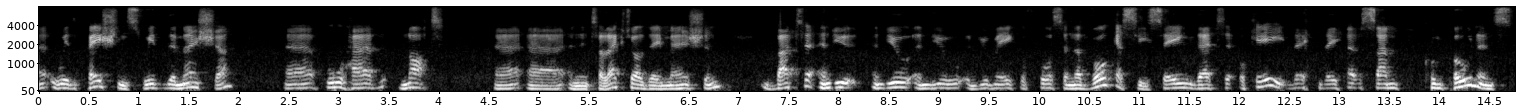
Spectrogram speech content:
uh, with patients with dementia uh, who have not an intellectual dimension but and you and you and you and you make of course an advocacy saying that okay they, they have some components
